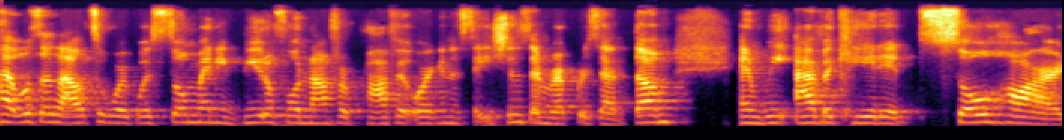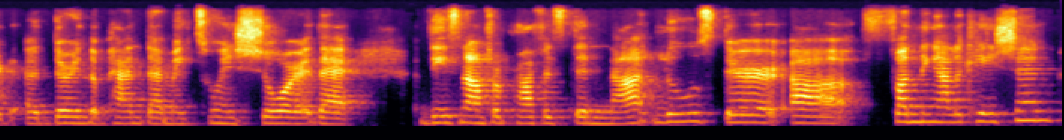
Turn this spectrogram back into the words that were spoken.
I was allowed to work with so many beautiful non for profit organizations and represent them. And we advocated so hard uh, during the pandemic to ensure that these non-for-profits did not lose their uh, funding allocation,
